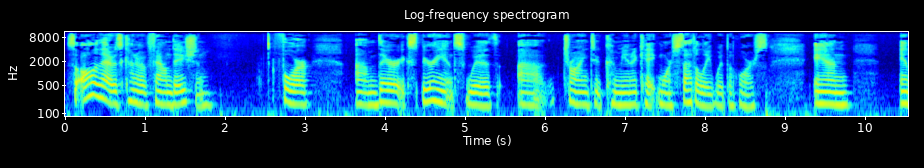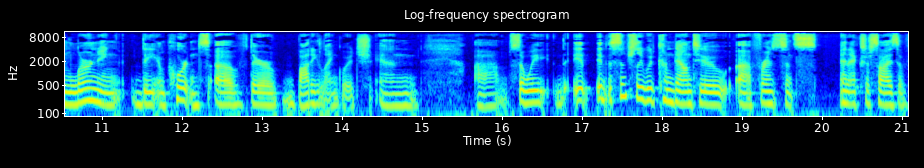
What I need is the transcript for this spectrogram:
So all of that was kind of a foundation for um, their experience with uh, trying to communicate more subtly with the horse, and and learning the importance of their body language and. Um, so we, it, it essentially would come down to, uh, for instance, an exercise of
